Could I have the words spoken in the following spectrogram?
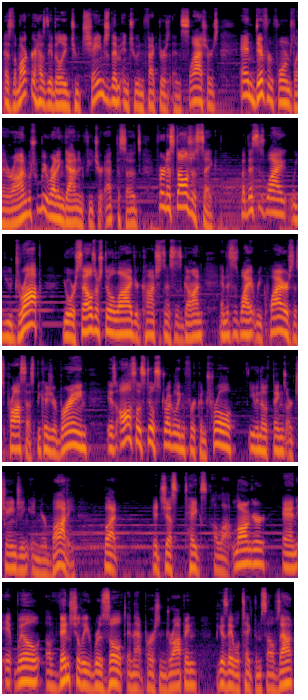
as the marker has the ability to change them into infectors and slashers, and different forms later on, which we'll be running down in future episodes for nostalgia's sake. But this is why you drop, your cells are still alive, your consciousness is gone, and this is why it requires this process, because your brain is also still struggling for control, even though things are changing in your body. But It just takes a lot longer, and it will eventually result in that person dropping because they will take themselves out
